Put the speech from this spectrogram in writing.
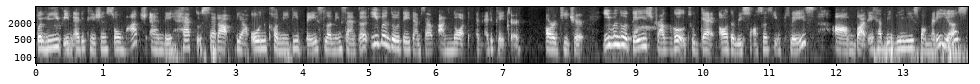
believe in education so much and they have to set up their own community-based learning center even though they themselves are not an educator or a teacher even though they struggled to get all the resources in place, um, but they have been doing this for many years.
